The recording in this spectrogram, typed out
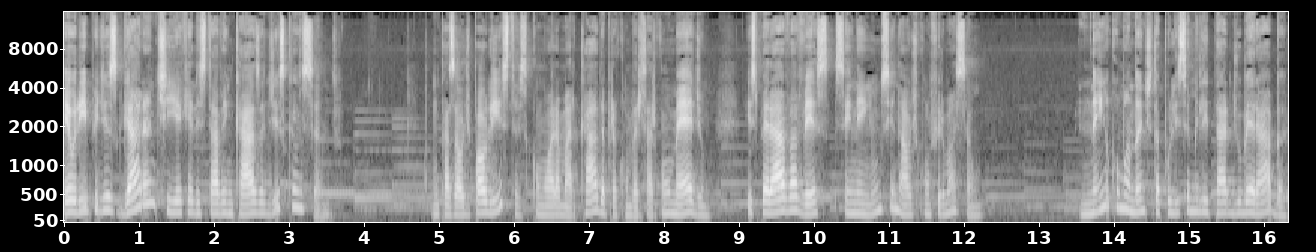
Eurípides garantia que ele estava em casa descansando. Um casal de paulistas, com hora marcada para conversar com o médium, esperava a vez sem nenhum sinal de confirmação. Nem o comandante da Polícia Militar de Uberaba,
